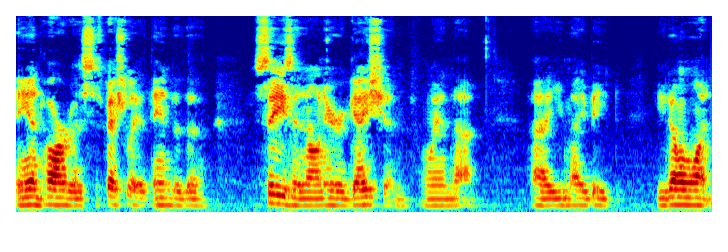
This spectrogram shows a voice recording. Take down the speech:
the end harvest, especially at the end of the season on irrigation when uh, uh, you maybe you don't want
